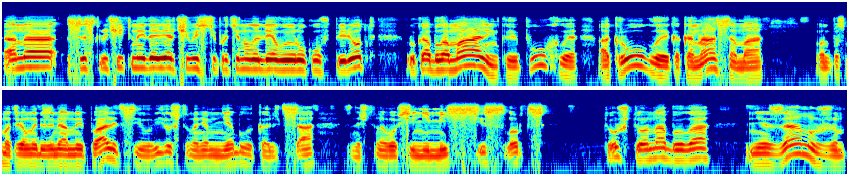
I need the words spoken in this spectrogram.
Она с исключительной доверчивостью протянула левую руку вперед. Рука была маленькая, пухлая, округлая, как она сама. Он посмотрел на безымянный палец и увидел, что на нем не было кольца. Значит, она вовсе не миссис Лордс. То, что она была не замужем,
